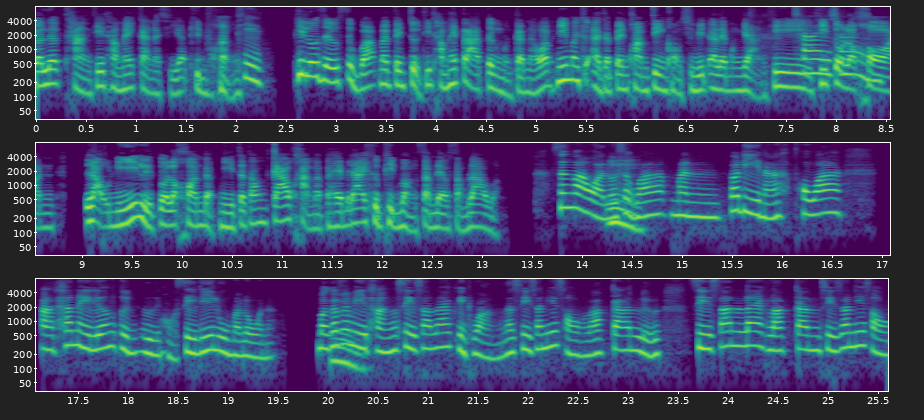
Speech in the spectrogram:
ก็เลือกทางที่ทำให้กันอาชีอะผิดหวังผิดพี่รู้สึกรู้สึกว่ามันเป็นจุดที่ทำให้ตราตึงเหมือนกันนะว่านี่มันคืออาจจะเป็นความจริงของชีวิตอะไรบางอย่างที่ใช่ที่ตัวใช่ละครเหล่านี้หรือตัวละครแบบนี้จะต้องก้าวขามันไปให้ไม่ได้คือผิดหวังซ้ำแล้วซ้ำเล่าอะ ซึ่งเราอะรู้สึกอืมว่ามันก็ดีนะ เพราะว่าอะถ้าในเรื่องอื่น ๆ ของซีรีส์ Room Alone อะ มันก็จะมีทั้งซีซั่นแรกผิดหวัง และซีซั่นที่สองรักกัน หรือซีซั่นแรกรักกันซีซั่นที่สอง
